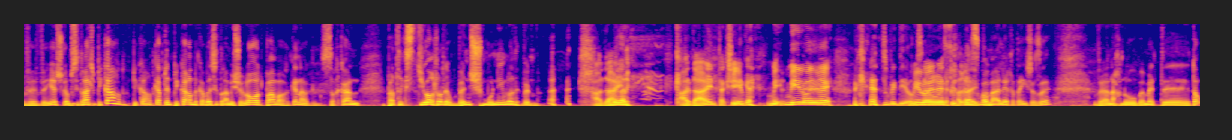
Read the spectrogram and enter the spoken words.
ו- ויש גם סדרה של פיקארד, פיקארד, קפטן פיקארד מקבל סדרה משלו עוד פעם, כן, השחקן פטריק סטיוארט, לא יודע, הוא בן 80, לא יודע, בן... עדיין, לי- עדיין, תקשיב, כן. מי לא יראה? כן, אז בדיוק. מי לא יראה סדרה כריזמה איתו? מהלכת האיש הזה, ואנחנו באמת, אה, טוב.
